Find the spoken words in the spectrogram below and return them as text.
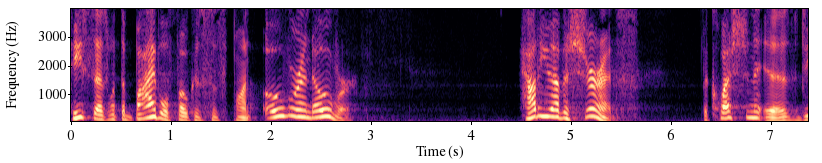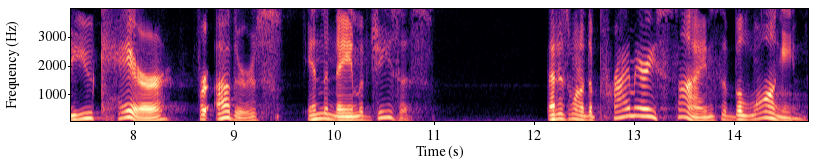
he says what the Bible focuses upon over and over. How do you have assurance? The question is do you care for others in the name of Jesus? That is one of the primary signs of belonging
